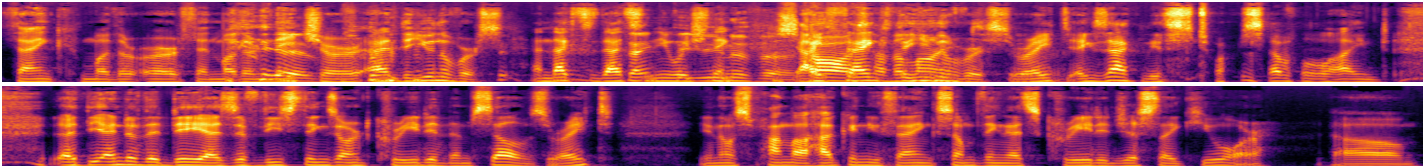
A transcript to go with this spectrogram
thank Mother Earth and Mother Yeah. Nature and the universe, and that's that's Thank the new age thing. I thank the aligned. universe, right? Exactly, the stars have aligned. At the end of the day, as if these things aren't created themselves, right? You know, Subhanallah, how can you thank something that's created just like you are? Um,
